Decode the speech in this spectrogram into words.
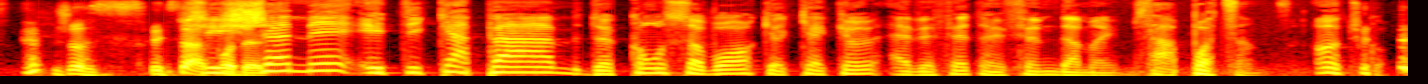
je sais, ça J'ai pas de... jamais été capable de concevoir que quelqu'un avait fait un film de même. Ça n'a pas de sens. En tout cas.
